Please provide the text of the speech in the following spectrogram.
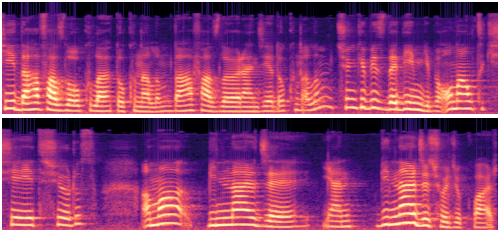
Ki daha fazla okula dokunalım, daha fazla öğrenciye dokunalım. Çünkü biz dediğim gibi 16 kişiye yetişiyoruz. Ama binlerce yani binlerce çocuk var.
